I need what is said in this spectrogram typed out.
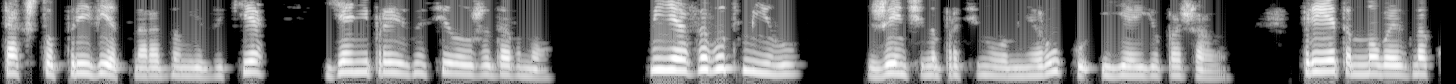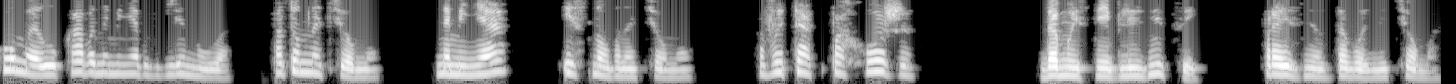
так что «привет» на родном языке я не произносила уже давно. «Меня зовут Милу». Женщина протянула мне руку, и я ее пожала. При этом новая знакомая лукаво на меня взглянула, потом на Тему, на меня и снова на Тему. «Вы так похожи!» «Да мы с ней близнецы», — произнес довольный Тема.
